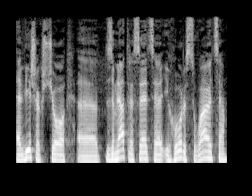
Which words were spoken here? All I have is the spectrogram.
е, віршах, що е, земля трясеться і гори суваються.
